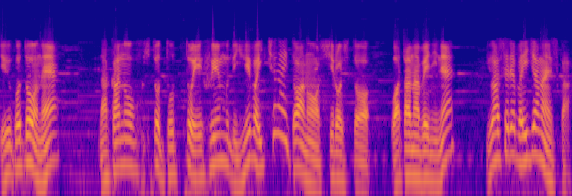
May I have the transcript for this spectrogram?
いうことをね、中の人 .fm で言えばいいじゃないと、あの、白と渡辺にね、言わせればいいじゃないですか。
